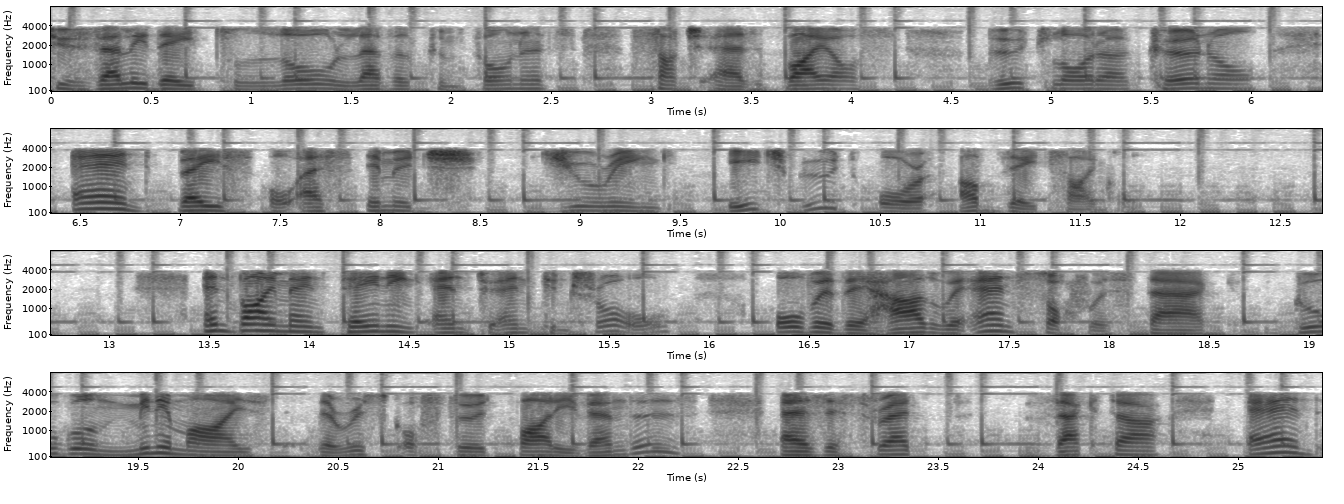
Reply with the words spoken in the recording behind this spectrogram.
to validate low-level components such as BIOS, bootloader, kernel, and base OS image during each boot or update cycle. And by maintaining end-to-end control over the hardware and software stack, Google minimized the risk of third-party vendors as a threat vector and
